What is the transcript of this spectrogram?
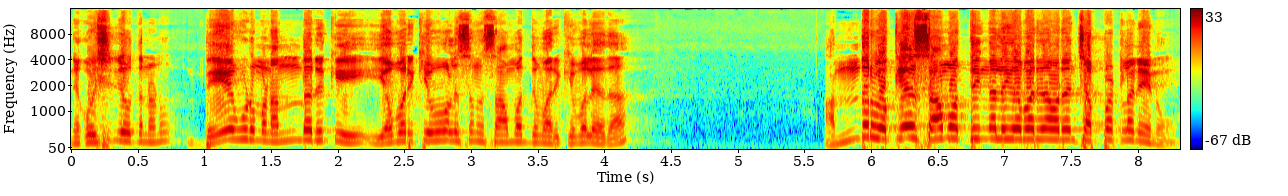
నేను క్వశ్చన్ విషయం చెబుతున్నాను దేవుడు మనందరికీ ఎవరికి ఇవ్వవలసిన సామర్థ్యం వారికి ఇవ్వలేదా? అందరూ ఒకే సామర్థ్యం కలిగేవారు ఎవరని చెప్పట్లే నేను.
